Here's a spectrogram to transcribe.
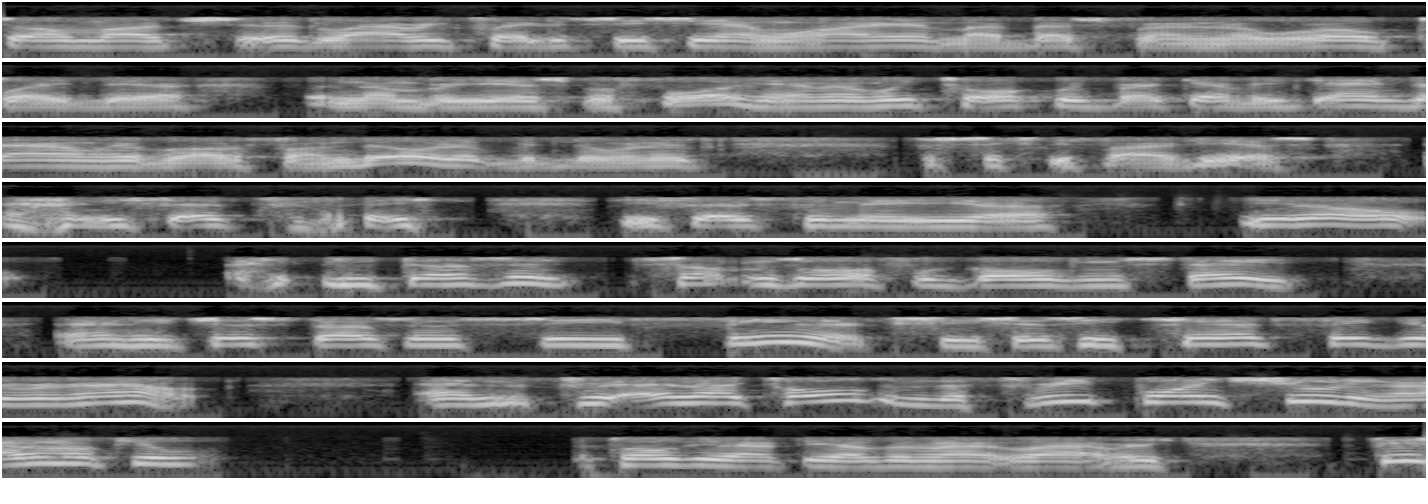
so much. Uh, Larry played at CCNY, and my best friend in the world played there a number of years before him. And we talk, we break every game down. We have a lot of fun doing it. Been doing it for 65 years. And he said to me, he says to me, uh, you know, he doesn't. Something's off with Golden State, and he just doesn't see Phoenix. He says he can't figure it out. And th- and I told him the three point shooting. I don't know if you I told you that the other night, Larry. They're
